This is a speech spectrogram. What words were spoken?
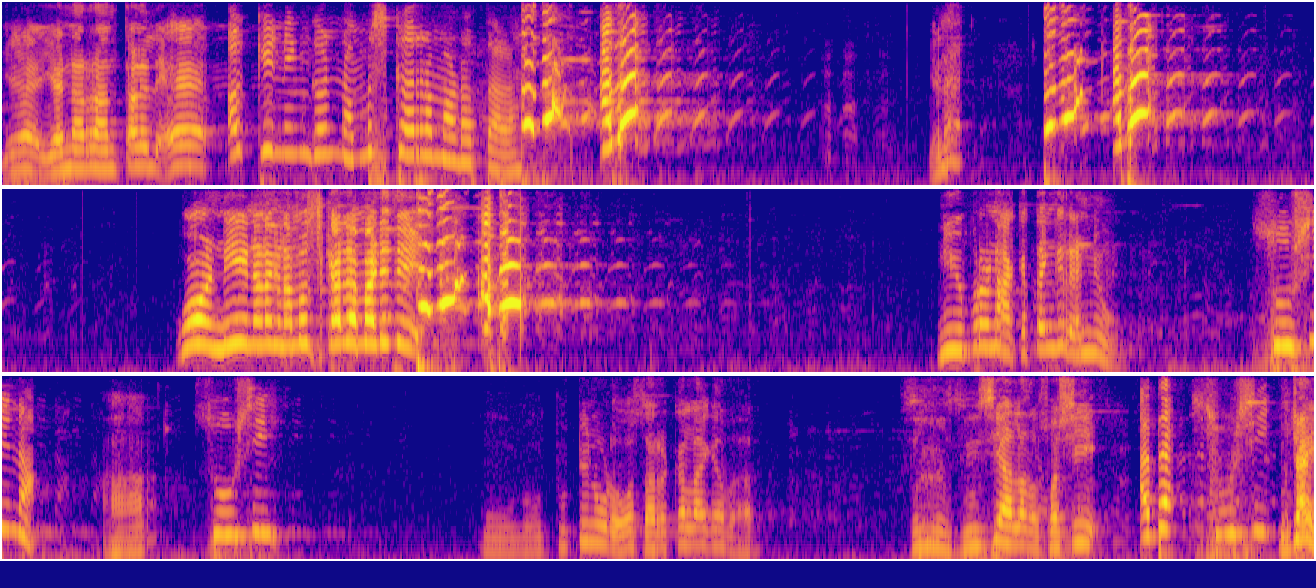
ಇಲ್ಲಿಕ್ಕೆ ಏನಾರ ಅಂತಾಳಲೆ ಅಕ್ಕಿ ನಿಂಗ ನಮಸ್ಕಾರ ಮಾಡತ್ತಾಳ. ಏನ? ಓ ನೀ ನನಗೆ ನಮಸ್ಕಾರ ಮಾಡಿದಿ? ನೀವಿಬ್ರು ನಾಕ ತಂಗಿರ ನೀವು ಸುಶಿನ. ಆ? ಸುಶಿ. ತುಟ್ಟಿ ನೋಡು ಸರ್ಕಲ್ ಆಗ್ಯದ. ಸೂಸಿ ಅಲ್ಲದ ಸೊಸಿ ಅದ ಸುಶಿ. ಜೈ.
